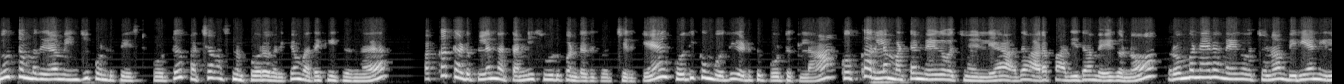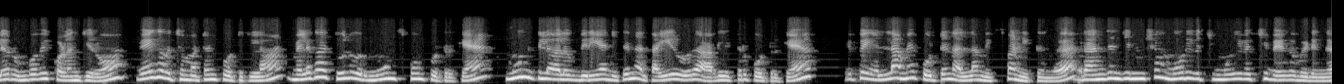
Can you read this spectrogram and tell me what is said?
நூத்தம்பது கிராம் இஞ்சி பூண்டு பேஸ்ட் போட்டு பச்சை வாசனை போற வரைக்கும் வதக்கிக்கோங்க. பக்கத்து அடுப்புல நான் தண்ணி சூடு பண்றதுக்கு வச்சிருக்கேன். கொதிக்கும் போது எடுத்து போட்டுக்கலாம். குக்கர்ல மட்டன் வேக வச்சோம் இல்லையா? அது அரைப்பாதி தான் வேகணும். ரொம்ப நேரம் வேக வச்சோம்னா பிரியாணில ரொம்பவே குழஞ்சிரும். வேக வச்ச மட்டன் போட்டுக்கலாம். மிளகாய் தூள் ஒரு மூணு ஸ்பூன் போட்டிருக்கேன். மூணு கிலோ அளவு பிரியாணிக்கு நான் தயிர் ஒரு அரை லிட்டர் போட்டிருக்கேன். இப்ப எல்லாமே போட்டு நல்லா மிக்ஸ் பண்ணிக்கோங்க. ஒரு அஞ்சஞ்சு நிமிஷம் மூடி வச்சு மூடி வச்சு வேக விடுங்க.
